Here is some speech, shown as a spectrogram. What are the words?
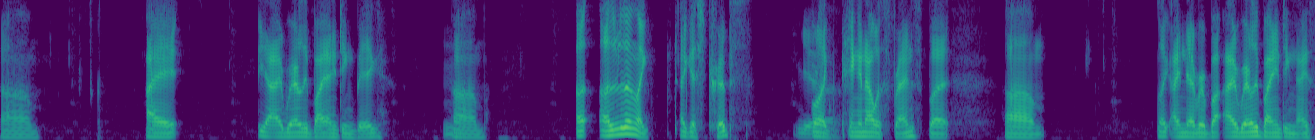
Um, I yeah, I rarely buy anything big. mm, Um, uh, other than like I guess trips yeah. or like hanging out with friends, but um, like I never buy. I rarely buy anything nice.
